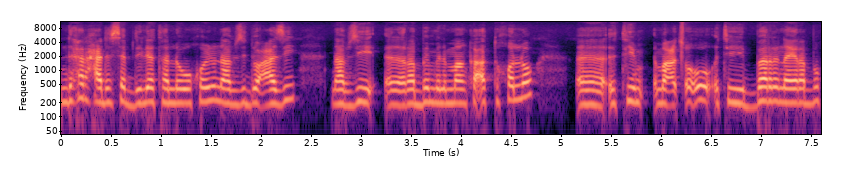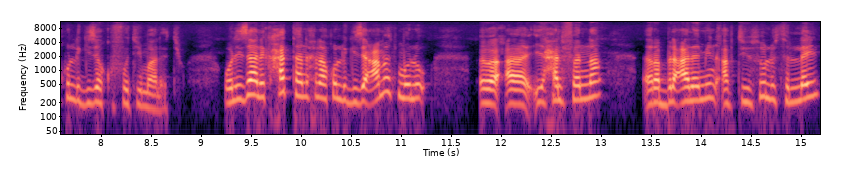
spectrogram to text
እንድሕር ሓደ ሰብ ድልት ኣለዎ ኮይኑ ናብዚ ዱዓ እዚ ናብዚ ረቢ ምልማን ክኣቱ ከሎ تي معتقو تي برنا يا رب كل جزء كفوتي مالتي ولذلك حتى نحنا كل جزء عمت ملو يحلفنا رب العالمين أبتي ثلث الليل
